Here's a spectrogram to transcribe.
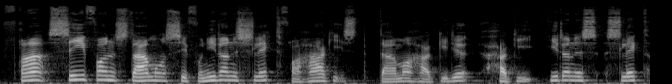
Fra Sefon stammer Sefonitternes slægt, fra Hagi stammer Hagiternes slægt,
